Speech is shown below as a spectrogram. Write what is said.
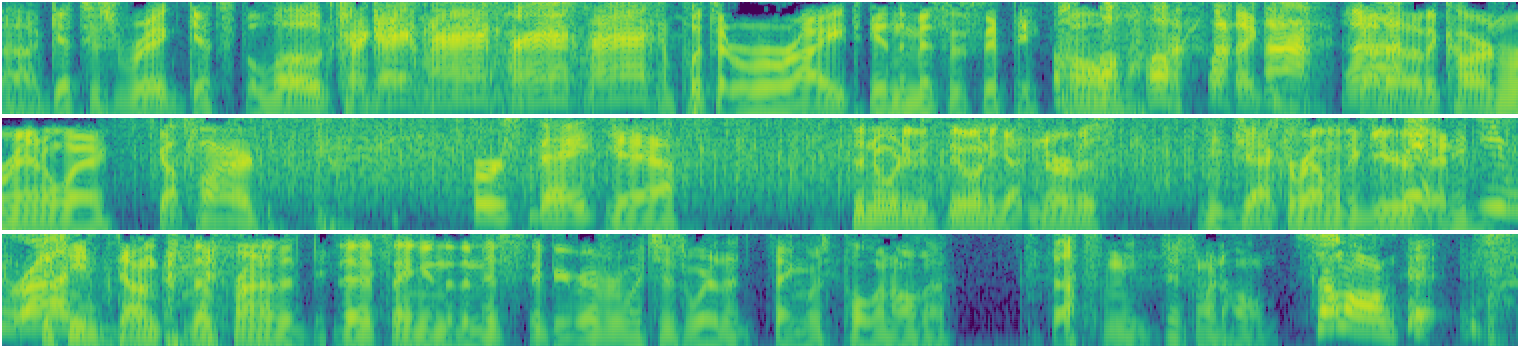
uh, gets his rig, gets the load, and puts it right in the Mississippi. Oh, like, got out of the car and ran away. Got fired. First day, yeah. Didn't know what he was doing. He got nervous and he jacked around with the gears and he He he dunked the front of the, the thing into the Mississippi River, which is where the thing was pulling all the stuff, and he just went home. So long. It's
